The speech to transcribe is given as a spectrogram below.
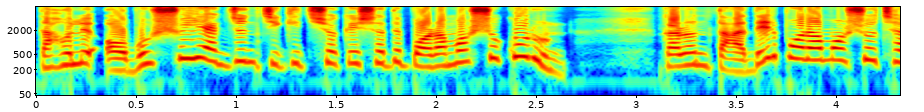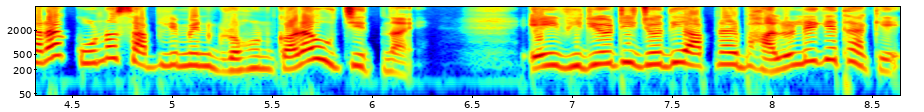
তাহলে অবশ্যই একজন চিকিৎসকের সাথে পরামর্শ করুন। কারণ তাদের পরামর্শ ছাড়া কোনো সাপ্লিমেন্ট গ্রহণ করা উচিত নয়। এই ভিডিওটি যদি আপনার ভালো লেগে থাকে,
